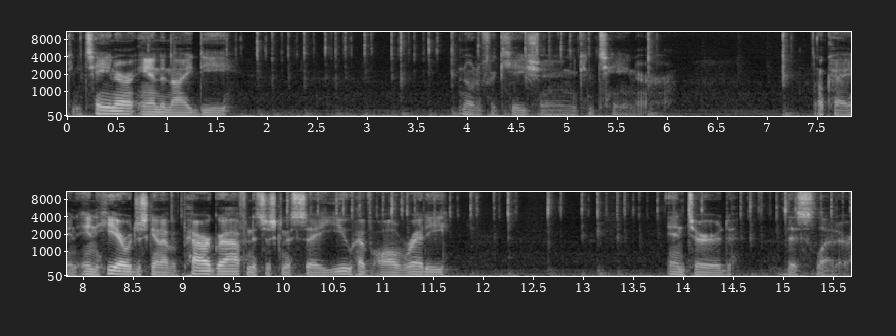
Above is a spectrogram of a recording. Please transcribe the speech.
container and an ID notification container. Okay, and in here we're just going to have a paragraph and it's just going to say you have already entered this letter.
